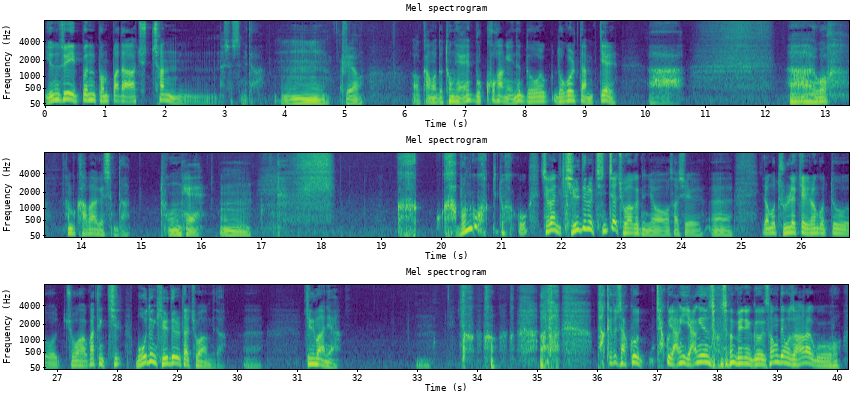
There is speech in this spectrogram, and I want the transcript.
윤술이 이쁜 봄바다 추천하셨습니다. 음, 그래요. 어, 강원도 동해 묵호항에 있는 노, 노골담길. 아, 아, 요거 한번 가봐야겠습니다. 동해. 음, 가, 가본 것 같기도 하고. 제가 길들을 진짜 좋아하거든요, 사실. 예. 이런 뭐 둘레길 이런 것도 좋아하고 하여튼 길, 모든 길들을 다 좋아합니다. 예. 길마냐. 음. 아, 바, 밖에도 자꾸, 자꾸 양이, 양희은성 선배님 그 성대모사 하라고.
